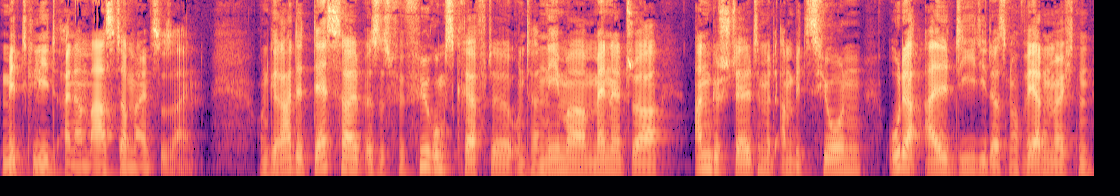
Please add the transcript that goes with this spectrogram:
Mitglied einer Mastermind zu sein. Und gerade deshalb ist es für Führungskräfte, Unternehmer, Manager, Angestellte mit Ambitionen oder all die, die das noch werden möchten,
